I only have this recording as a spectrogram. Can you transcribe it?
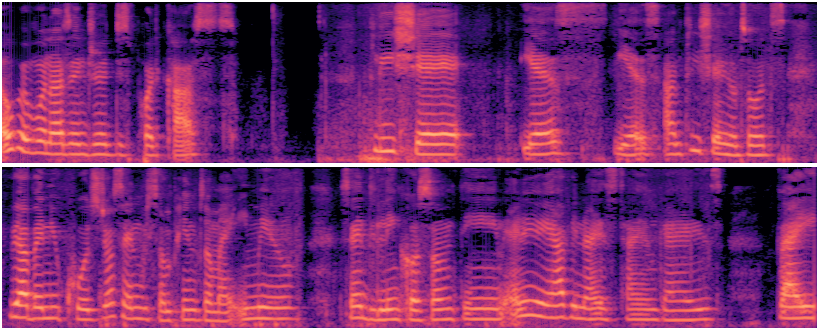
I hope everyone has enjoyed this podcast. Please share. Yes yes and please share your thoughts if you have any quotes just send me some pins on my email send the link or something anyway have a nice time guys bye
